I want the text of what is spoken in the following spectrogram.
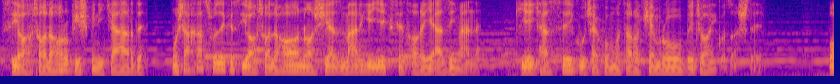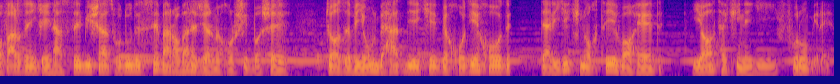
سیاهچاله ها رو پیش بینی کرد مشخص شده که سیاهچاله ها ناشی از مرگ یک ستاره عظیمن که یک هسته کوچک و متراکم رو به جای گذاشته با فرض اینکه این هسته بیش از حدود سه برابر جرم خورشید باشه جاذبه اون به حدیه که به خودی خود در یک نقطه واحد یا تکینگی فرو میره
